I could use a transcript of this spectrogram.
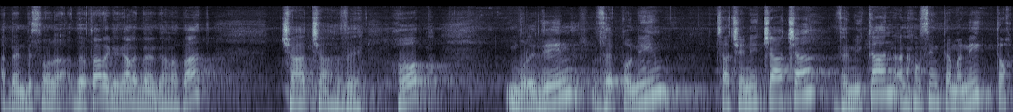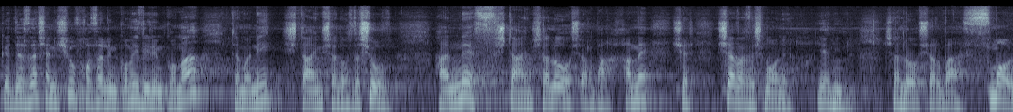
הבן בשמאל, באותה רגע גם הבן וגם הבת, צ'אצ'ה והופ, מורידים ופונים, צד שני צ'אצ'ה, ומכאן אנחנו עושים תימני, תוך כדי זה שאני שוב חוזר למקומי והיא למקומה, תימני 2, 3. ושוב, הנף 2, 3, 4, 5, 6, 7 ו-8, ימין, 3, 4, שמאל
